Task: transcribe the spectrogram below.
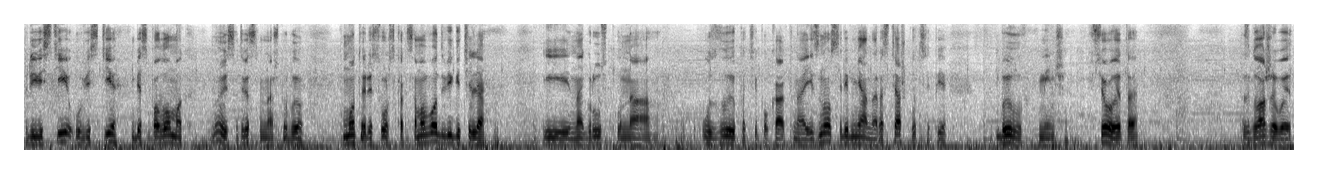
привести, увести без поломок, ну и соответственно, чтобы моторесурс как самого двигателя и нагрузку на узлы по типу как на износ ремня, на растяжку цепи был меньше. Все это сглаживает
